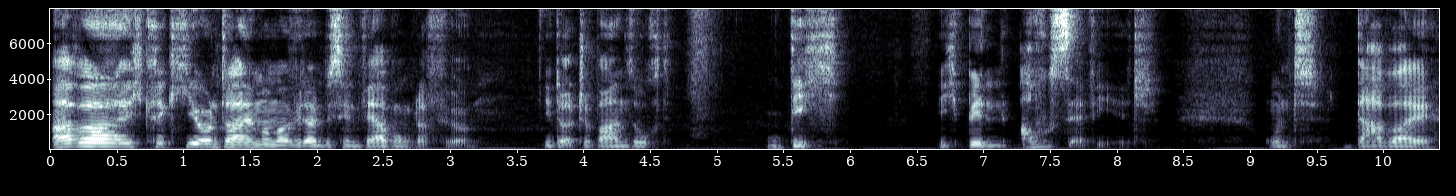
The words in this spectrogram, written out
Aber ich krieg hier und da immer mal wieder ein bisschen Werbung dafür. Die Deutsche Bahn sucht dich. Ich bin auserwählt. Und dabei,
